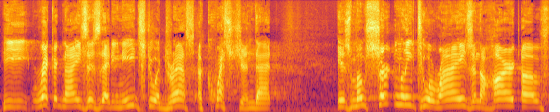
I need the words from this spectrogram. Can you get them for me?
he recognizes that he needs to address a question that is most certainly to arise in the heart of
